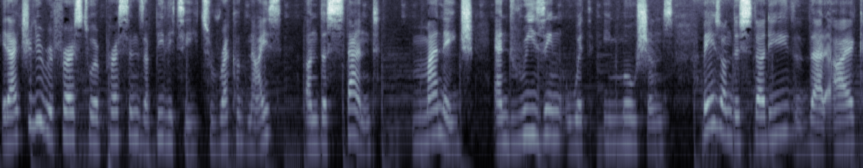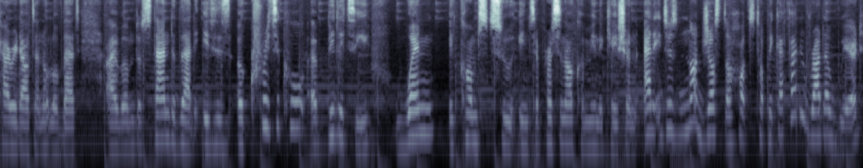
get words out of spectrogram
It actually refers to a person's ability to recognize, understand, manage, and reason with emotions. Based on the study that I carried out and all of that, I understand that it is a critical ability when it comes to interpersonal communication. And it is not just a hot topic. I find it rather weird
